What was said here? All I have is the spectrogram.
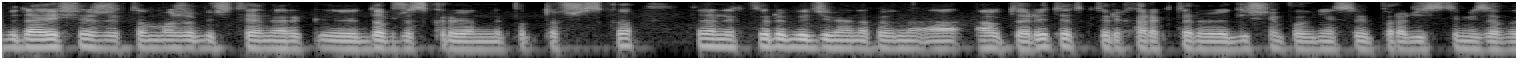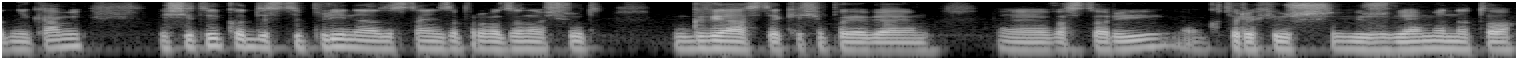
Wydaje się, że to może być trener dobrze skrojony pod to wszystko. Trener, który będzie miał na pewno autorytet, który charakterologicznie powinien sobie poradzić z tymi zawodnikami. Jeśli tylko dyscyplina zostanie zaprowadzona wśród gwiazd, jakie się pojawiają w Astorii, o których już, już wiemy, no to,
